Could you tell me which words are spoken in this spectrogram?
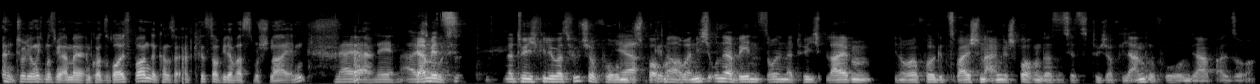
Entschuldigung, ich muss mich einmal kurz räuspern, dann kannst- hat Christoph wieder was zum Schneiden. Naja, nee, Wir haben gut. jetzt natürlich viel über das Future Forum Ja, gesprochen, genau. aber nicht unerwähnt sollen natürlich bleiben, in eurer Folge 2 schon angesprochen, dass es jetzt natürlich auch viele andere Foren gab. Also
